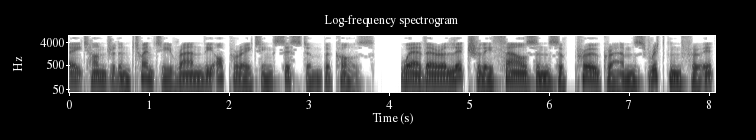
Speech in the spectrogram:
820 ran the operating system because where there are literally thousands of programs written for it,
